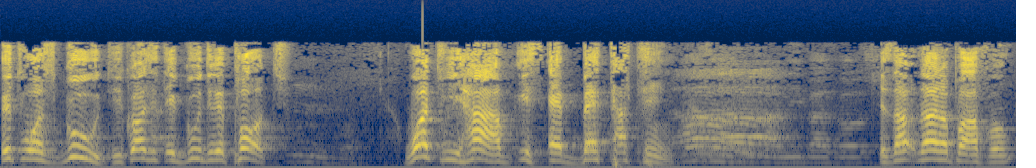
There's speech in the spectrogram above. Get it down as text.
It was good because it's a good report. What we have is a better thing. Ah, Is that, that not powerful?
